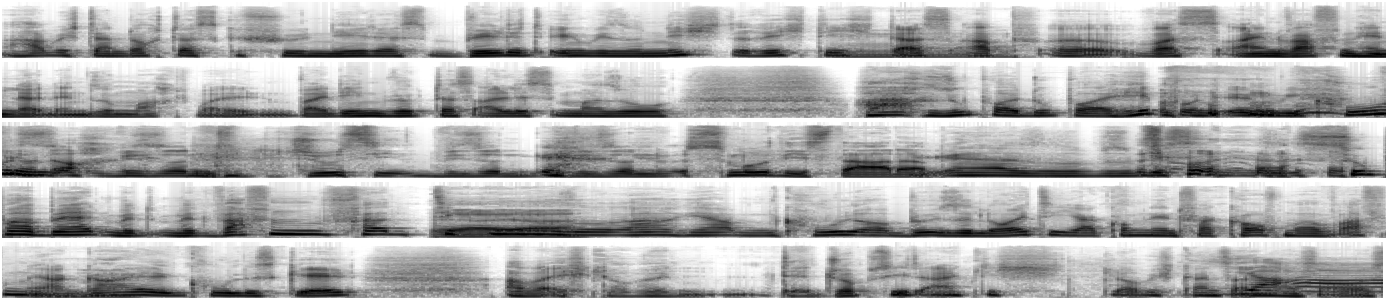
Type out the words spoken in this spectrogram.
habe ich dann doch das Gefühl, nee, das bildet irgendwie so nicht richtig mhm. das ab, äh, was ein Waffenhändler denn so macht, weil bei denen wirkt das alles immer so, ach, super duper hip und irgendwie cool und so, auch wie so ein juicy, wie so ein, wie so ein Smoothie Startup. Ja, so, so ein bisschen Superbad mit, mit Waffen verticken. Ja, ja. So, ach, ja, cool, oh, böse Leute, ja, komm, den verkaufen wir Waffen. Ja, mhm. geil, cooles Geld. Aber ich glaube, der Job sieht eigentlich, glaube ich, ganz ja, anders aus.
